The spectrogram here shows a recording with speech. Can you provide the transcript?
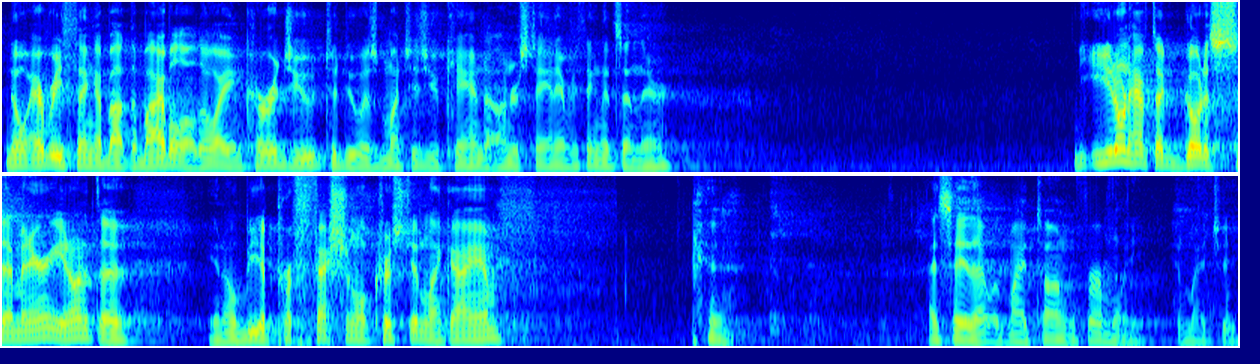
know everything about the Bible, although I encourage you to do as much as you can to understand everything that's in there. You don't have to go to seminary. You don't have to, you know, be a professional Christian like I am. I say that with my tongue firmly in my cheek.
